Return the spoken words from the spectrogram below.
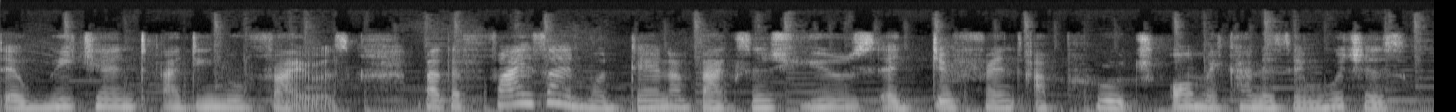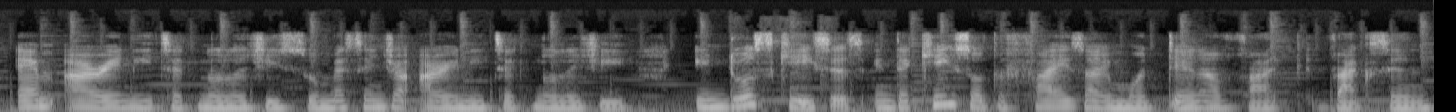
the weakened adenovirus. But the Pfizer and Moderna vaccines use a different approach or mechanism, which is mRNA technology, so messenger RNA technology. In those cases, in the case of the Pfizer and Moderna va- vaccine,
